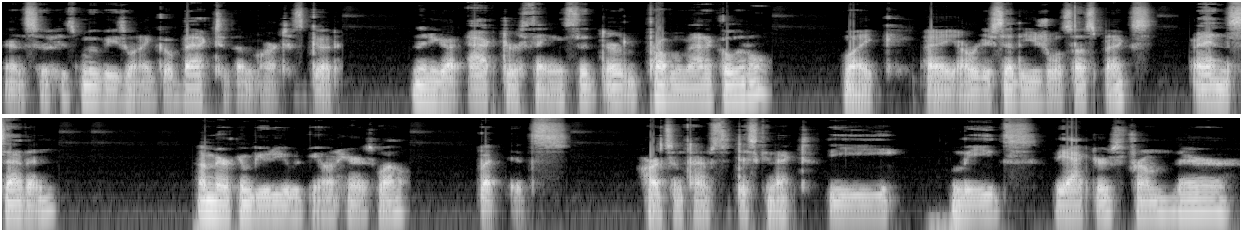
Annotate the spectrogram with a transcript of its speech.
And so his movies, when I go back to them, aren't as good. And then you got actor things that are problematic a little. Like, I already said the usual suspects. And Seven. American Beauty would be on here as well. But it's hard sometimes to disconnect the leads, the actors from their,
